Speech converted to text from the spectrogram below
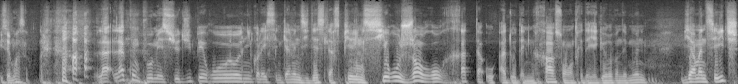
Oui, c'est moi ça. La, la compo, messieurs, Dupéro, Nicolas Senkamen, Dessler, Spiring, Siro, Jean-Ro, Ratao, Ado, Dalingra sont rentrés Dayagere, Van Bierman Sevic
